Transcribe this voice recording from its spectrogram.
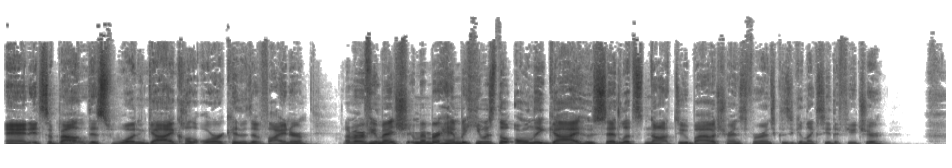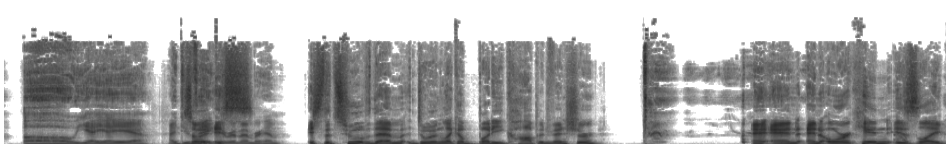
and it's about Oh. this one guy called Orikan the Diviner. I don't remember if you mentioned remember him, but he was the only guy who said let's not do biotransference because you can like see the future. Oh yeah, yeah, yeah. I do So vaguely remember him. it's the two of them doing like a buddy cop adventure. and, and and Orikan is like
